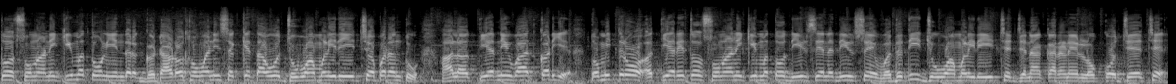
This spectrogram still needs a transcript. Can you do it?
તો સોનાની કિંમતોની અંદર ઘટાડો થવાની શક્યતાઓ જોવા મળી રહી છે. પરંતુ હાલ અત્યારની વાત કરીએ તો મિત્રો, અત્યારે તો સોનાની કિંમતો દિવસે ને દિવસે વધતી જોવા મળી રહી છે. જેના કારણે લોકો જે છે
